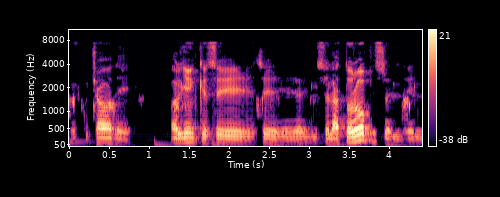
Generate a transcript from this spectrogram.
que escuchaba de alguien que se, se, se le atoró pues, el-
